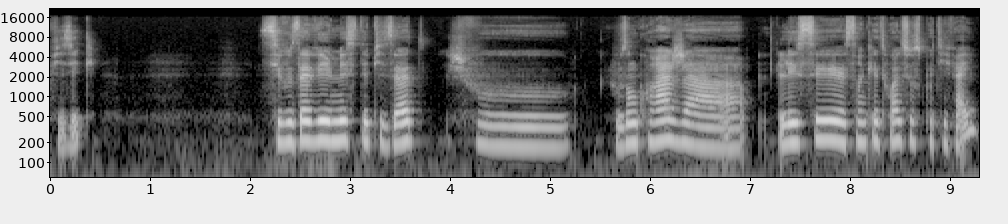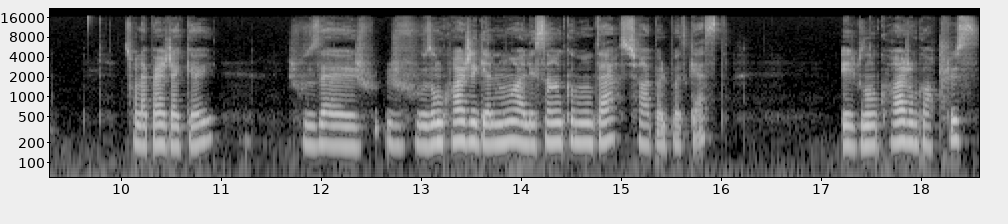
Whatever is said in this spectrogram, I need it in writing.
physiques. Si vous avez aimé cet épisode, je vous, vous encourage à laisser 5 étoiles sur Spotify, sur la page d'accueil. Je vous, encourage également à laisser un commentaire sur Apple Podcast. Et je vous encourage encore plus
